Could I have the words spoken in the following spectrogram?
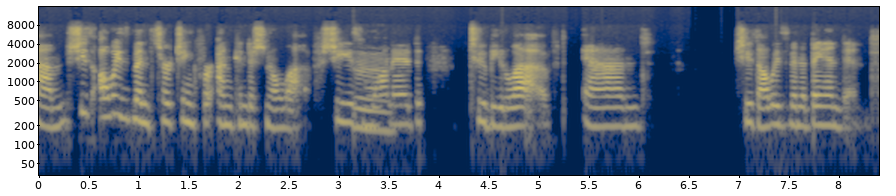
um, she's always been searching for unconditional love. She's mm. wanted to be loved. And she's always been abandoned.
